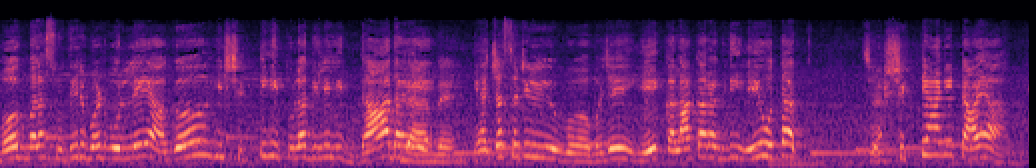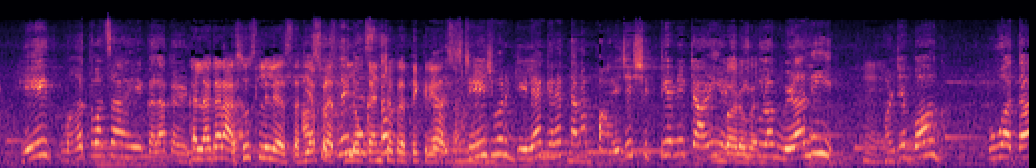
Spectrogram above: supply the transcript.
मग मला सुधीर भट बोलले अगं ही शिट्टी ही तुला दिलेली दाद आहे. ह्याच्यासाठी म्हणजे हे कलाकार अगदी हे होतात शिट्ट्या आणि टाळ्या हे महत्वाचं आहे कलाकार कलाकार आसुसलेले असतात या असुसलेले लोकांच्या. प्रतिक्रिया स्टेजवर गेल्या गेल्या त्यांना पाहिजे शिट्टी आणि टाळी. तुला मिळाली म्हणजे बघ तू आता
